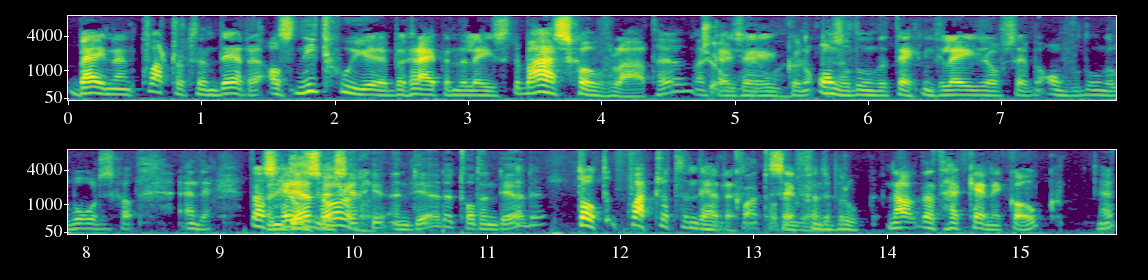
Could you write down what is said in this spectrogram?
bijna een kwart tot een derde als niet goede begrijpende lezers de basisschool verlaten. Dan kan je zeggen, ze kunnen onvoldoende technisch lezen of ze hebben onvoldoende woordenschat. En de, dat is een heel derde, zorgelijk. Zeg je, een derde tot een derde? Tot kwart tot een derde, tot zegt Van de Broek. Nou, dat herken ik ook. Hè?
